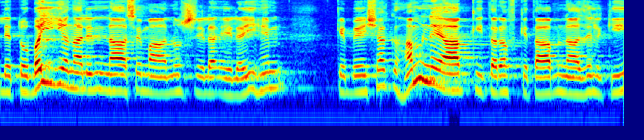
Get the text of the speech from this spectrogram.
लतुबैना से मानुसलहिम कि बेशक हमने आपकी तरफ़ किताब नाजिल की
